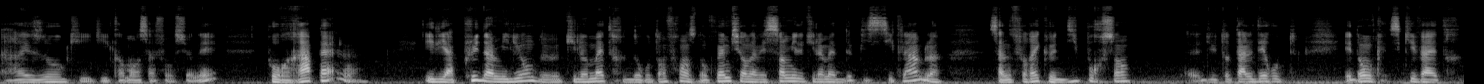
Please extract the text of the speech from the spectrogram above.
réseau qui commence à fonctionner. Pour rappel, il y a plus d'un million de kilomètres de routes en France. Donc même si on avait 100 000 kilomètres de pistes cyclables, ça ne ferait que 10% euh, du total des routes. Et donc, ce qui va être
